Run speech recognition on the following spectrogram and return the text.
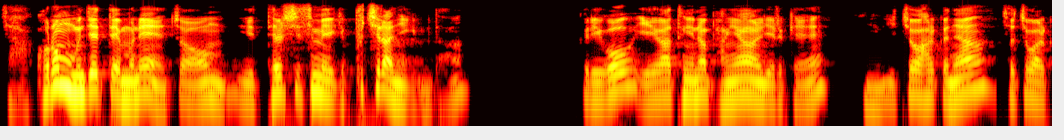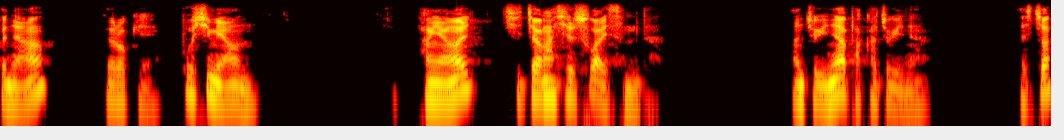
자 그런 문제 때문에 좀 될 수 있으면 이렇게 붙이라는 얘기입니다. 그리고 얘 같은 경우는 방향을 이렇게 음, 이쪽 할 거냐 저쪽 할 거냐 이렇게 보시면 방향을 지정하실 수가 있습니다. 안쪽이냐 바깥쪽이냐 됐죠?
